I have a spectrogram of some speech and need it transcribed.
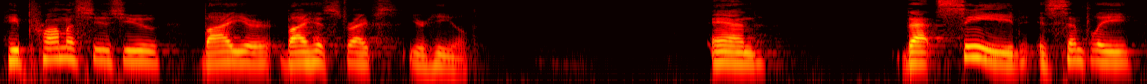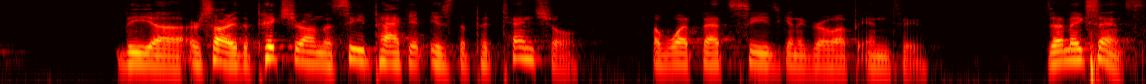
He promises you by your, by his stripes you're healed. And that seed is simply the, uh, or sorry, the picture on the seed packet is the potential of what that seed's going to grow up into. Does that make sense?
